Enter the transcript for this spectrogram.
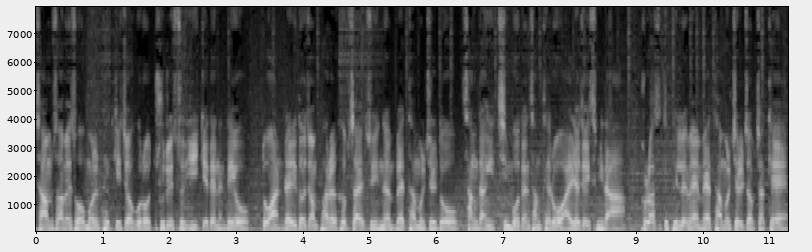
잠수함의 소음을 획기적으로 줄일 수 있게 되는데요. 또한 레이더 전파를 흡수할 수 있는 메타 물질도 상당히 진보된 상태로 알려져 있습니다. 플라스틱 필름에 메타 물질을 접착해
